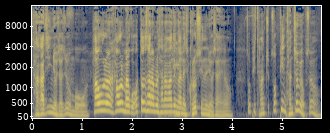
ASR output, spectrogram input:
다 가진 여자죠. 뭐 하울 하울 말고 어떤 사람을 사랑하든 간에 그럴 수 있는 여자예요. 소피 단 소피는 단점이 없어요.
